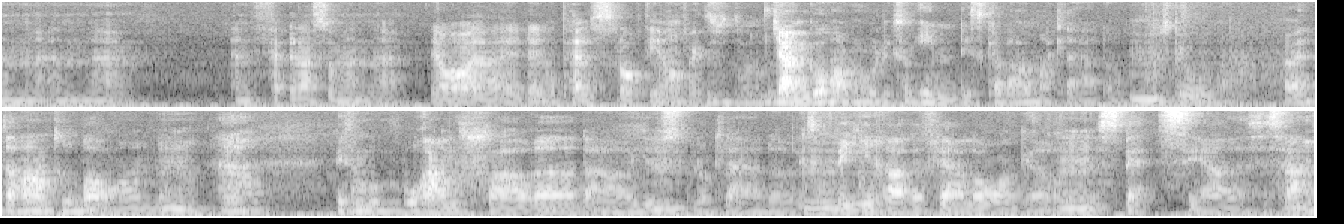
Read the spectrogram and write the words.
en, en, en, fä- alltså en ja, det är nog päls rakt igenom faktiskt. Django har nog liksom indiska varma kläder. Mm. Stor, jag vet inte, har han turban? Mm. Ja. Liksom orangea, röda, ljusblå kläder. Liksom Mm. virade flera lager. Mm. Spetsiga så här,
